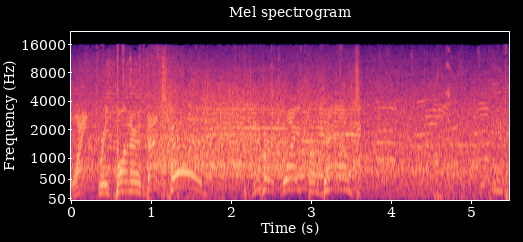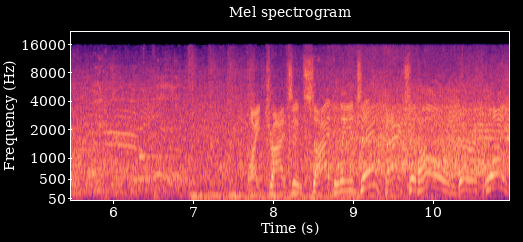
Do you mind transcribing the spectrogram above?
White three-pointer, that's good. Derek White from down. White drives inside, leans in, banks it home. Derek White.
